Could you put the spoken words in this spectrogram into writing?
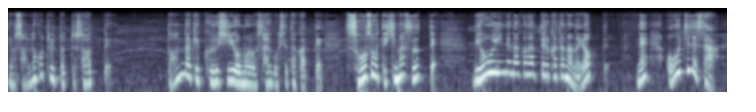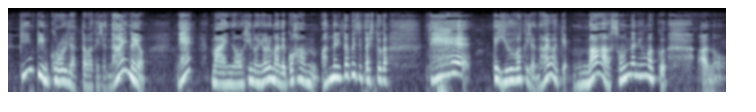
でもそんなこと言ったってさってどんだけ苦しい思いを最後してたかって想像できますって病院で亡くなってる方なのよってねお家でさピンピンコロリだったわけじゃないのよね前の日の夜までご飯あんなに食べてた人がねえっていうわけじゃないわけまあそんなにうまくあの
